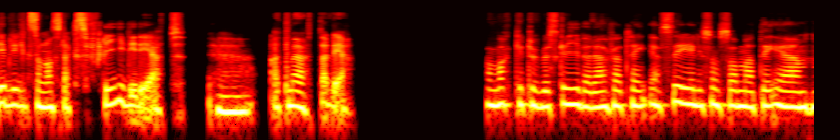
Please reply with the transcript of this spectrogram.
det blir liksom någon slags frid i det, att, eh, att möta det. Vad vackert du beskriver det. För jag, tänk, jag ser det liksom som att det är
